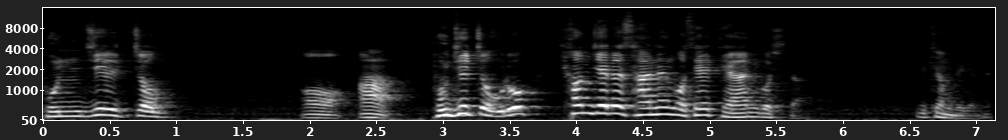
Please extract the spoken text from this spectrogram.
본질적 어 아 본질적으로 현재를 사는 것에 대한 것이다. 이렇게 하면 되겠네.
